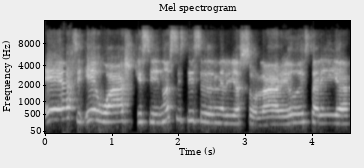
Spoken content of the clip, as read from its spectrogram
É assim, eu acho que se não existisse energia solar, eu estaria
